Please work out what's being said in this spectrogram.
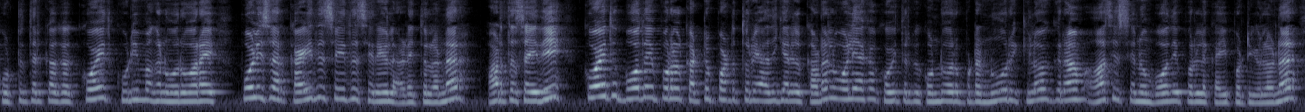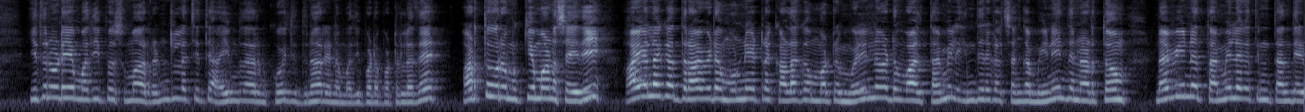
குற்றத்திற்காக குவைத் குடிமகன் ஒருவரை போலீசார் கைது செய்து சிறையில் அடைத்துள்ளனர். அடுத்த செய்தி குவைத் போதைப்பொருள் கட்டுப்பாட்டுத்துறை அதிகாரிகள் கடல் வழியாக குவைத்திற்கு கொண்டு வரப்பட்ட நூறு கிலோகிராம் ஆசிஸ் எனும் போதைப்பொருளை கைப்பற்றியுள்ளனர். இதனுடைய மதிப்பு சுமார் ரெண்டு லட்சத்தி ஐம்பதாயிரம் கோய்து தினார் என மதிப்பிடப்பட்டுள்ளது. அடுத்த ஒரு முக்கியமான செய்தி. அயலக திராவிட முன்னேற்ற கழகம் மற்றும் வெளிநாடு வாழ் தமிழ் இந்தியர்கள் சங்கம் இணைந்து நடத்தும் நவீன தமிழகத்தின் தந்தை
